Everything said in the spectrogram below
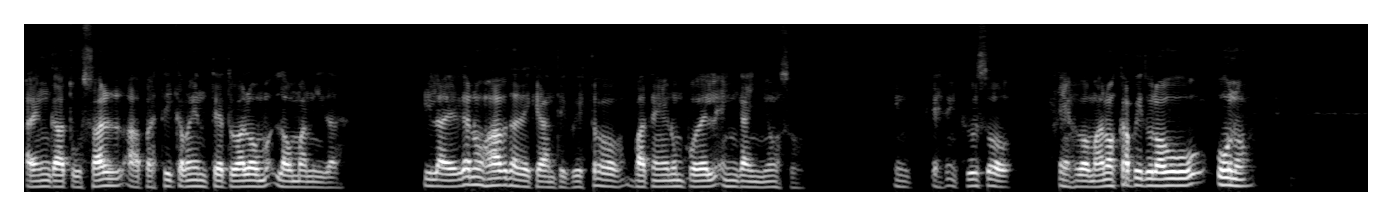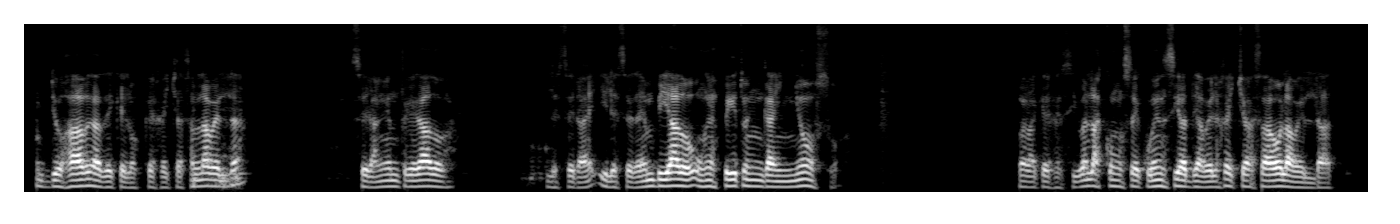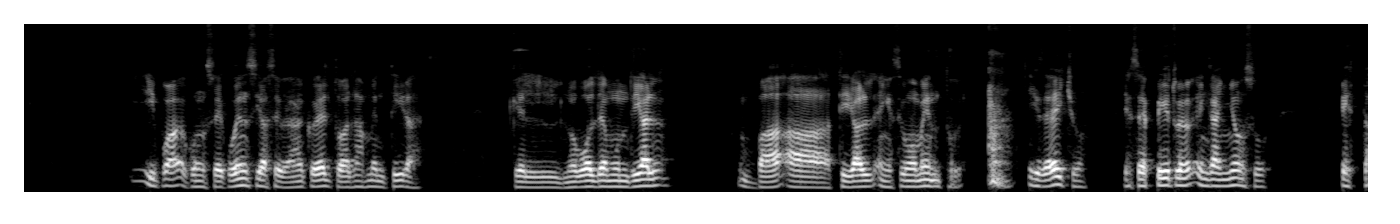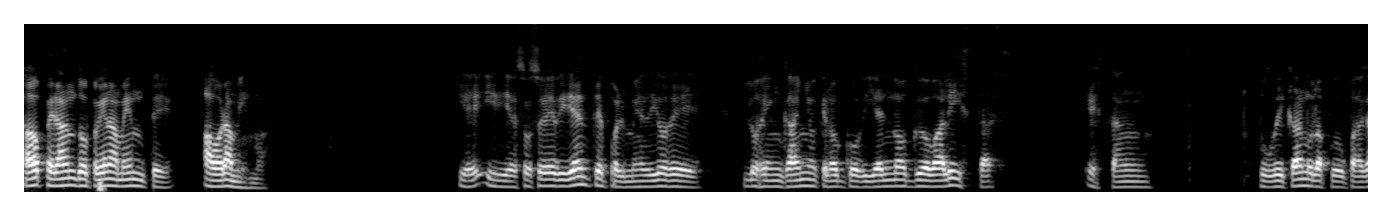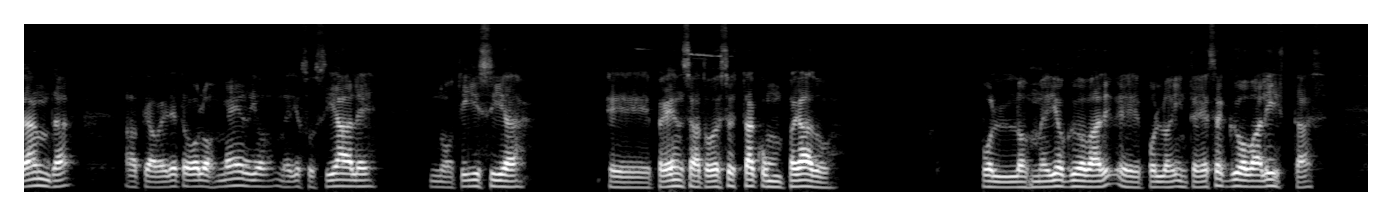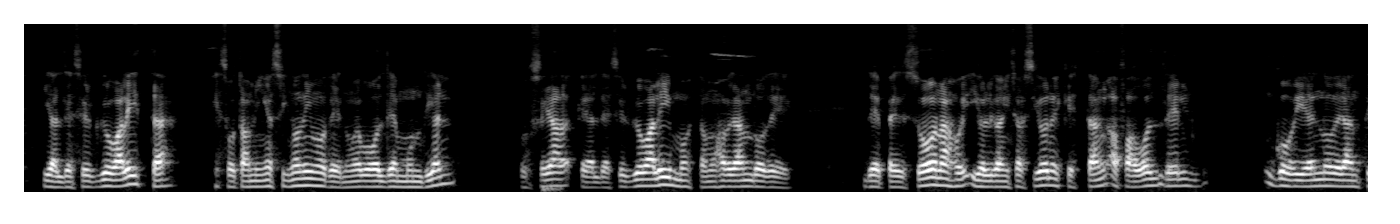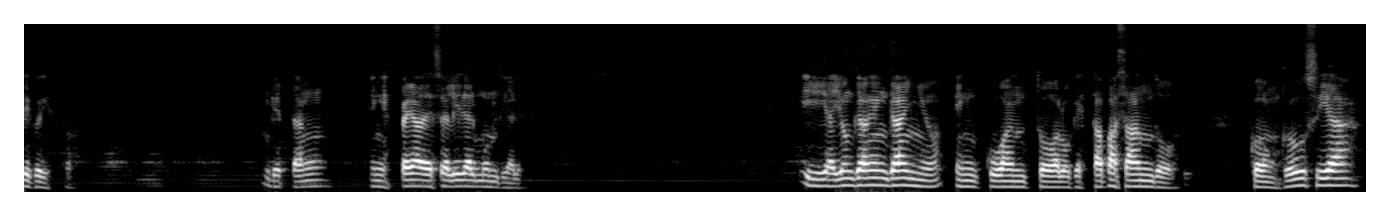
a engatusar a prácticamente toda la humanidad. Y la Biblia nos habla de que el anticristo va a tener un poder engañoso. Incluso en Romanos capítulo 1, Dios habla de que los que rechazan la verdad serán entregados les será, y les será enviado un espíritu engañoso para que reciban las consecuencias de haber rechazado la verdad. Y por consecuencia se van a creer todas las mentiras que el nuevo orden mundial va a tirar en ese momento. Y de hecho, ese espíritu engañoso está operando plenamente ahora mismo. Y, y eso se ve evidente por medio de los engaños que los gobiernos globalistas están publicando, la propaganda a través de todos los medios, medios sociales, noticias, eh, prensa, todo eso está comprado por los medios globales, eh, por los intereses globalistas. Y al decir globalista, eso también es sinónimo de nuevo orden mundial. O sea que al decir globalismo estamos hablando de, de personas y organizaciones que están a favor del gobierno del anticristo, que están en espera de ser líder mundial. Y hay un gran engaño en cuanto a lo que está pasando con Rusia,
